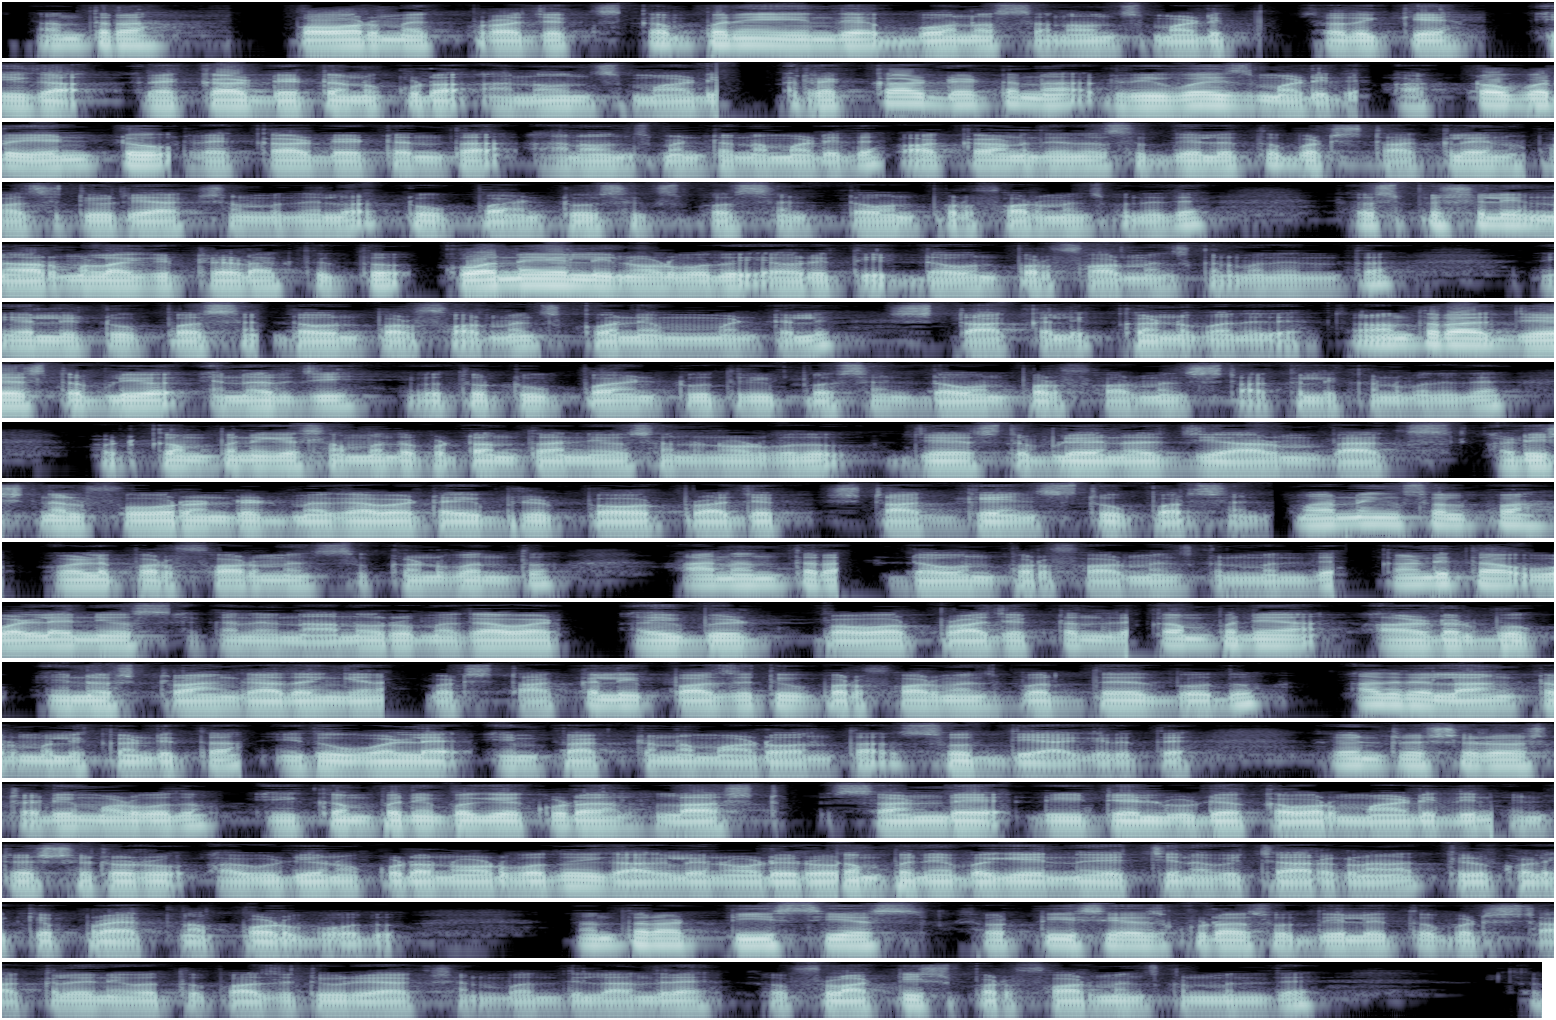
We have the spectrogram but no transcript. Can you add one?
ನಂತರ ಪವರ್ ಮೆಕ್ ಪ್ರಾಜೆಕ್ಟ್ಸ್ ಕಂಪನಿ ಹಿಂದೆ ಬೋನಸ್ ಅನೌನ್ಸ್ ಮಾಡಿತ್ತು. ಅದಕ್ಕೆ ಈಗ ರೆಕಾರ್ಡ್ ಡೇಟ್ ಅನ್ನು ಕೂಡ ಅನೌನ್ಸ್ ಮಾಡಿ. ರೆಕಾರ್ಡ್ ಡೇಟ್ ಅನ್ನ ರಿವೈಸ್ ಮಾಡಿದೆ. ಅಕ್ಟೋಬರ್ ಎಂಟು ರೆಕಾರ್ಡ್ ಡೇಟ್ ಅಂತ ಅನೌನ್ಸ್ಮೆಂಟ್ ಅನ್ನ ಮಾಡಿದೆ. ಆ ಕಾರಣದಿಂದ ಸುದ್ದಿಯಲ್ಲಿತ್ತು, but stock line positive reaction ಬಂದಿಲ್ಲ. Two point two six percent down performance ಬಂದಿದೆ. ಎಸ್ಪೆಷಲಿ ನಾರ್ಮಲ್ ಆಗಿ ಟ್ರೇಡ್ ಆಗ್ತಿತ್ತು. ಕೊನೆಯಲ್ಲಿ ನೋಡಬಹುದು ಯಾವ ರೀತಿ ಡೌನ್ ಪರ್ಫಾರ್ಮೆನ್ಸ್ ಬಂದಿದೆ ಅಂತ. Nearly two percent down performance ಕೊನೆ ಮೂಮೆಂಟ್ ಅಲ್ಲಿ ಸ್ಟಾಕ್ ಅಲ್ಲಿ ಕಂಡು ಬಂದಿದೆ. ನಂತರ ಜೆ ಎಸ್ ಡಬ್ಲ್ಯೂ ಎನರ್ಜಿ ಇವತ್ತು two point two three percent down performance stock ಅಲ್ಲಿ ಕಂಡು ಬಂದಿದೆ. ಬಟ್ ಕಂಪನಿಗೆ ಸಂಬಂಧಪಟ್ಟಂತಹ ನ್ಯೂಸ್ ಅನ್ನು ನೋಡಬಹುದು J S W energy arm bags additional four hundred megawatt hybrid power project stock gains two percent morning ಸ್ವಲ್ಪ ಒಳ್ಳೆ ಪರ್ಫಾರ್ಮೆನ್ಸ್ ಕಂಡು ಬಂತು. ಆ ನಂತರ ಡೌನ್ ಪರ್ಫಾರ್ಮೆನ್ಸ್ ಕಂಡು ಬಂದಿದೆ. ಖಂಡಿತ ಒಳ್ಳೆ ನ್ಯೂಸ್ ಯಾಕಂದ್ರೆ ನಾನೂರು ಮೆಗಾವ್ಯಾಟ್ ಹೈಬ್ರಿಡ್ ಪವರ್ ಪ್ರಾಜೆಕ್ಟ್ ಅಂದ್ರೆ ಕಂಪನಿಯ ಆರ್ಡರ್ ಬುಕ್ ಇನ್ನೂ ಸ್ಟ್ರಾಂಗ್ ಆದಂಗೆ ಬಟ್ ಸ್ಟಾಕ್ ಅಲ್ಲಿ ಪಾಸಿಟಿವ್ ಪರ್ಫಾರ್ಮೆನ್ಸ್ ಬರ್ತಾ ಇರಬಹುದು ಆದ್ರೆ ಲಾಂಗ್ ಟರ್ಮ್ ಅಲ್ಲಿ ಖಂಡಿತ ಇದು ಒಳ್ಳೆ ಇಂಪ್ಯಾಕ್ಟ್ ಅನ್ನು ಮಾಡುವಂತ ಸುದ್ದಿ ಆಗಿರುತ್ತೆ. ಇಂಟ್ರೆಸ್ಟ್ ಇರೋ ಸ್ಟಡಿ ಮಾಡಬಹುದು ಈ ಕಂಪನಿ ಬಗ್ಗೆ ಕೂಡ last Sunday detail video cover ಮಾಡಿದ್ದೀನಿ. ಇಂಟ್ರೆಸ್ಟ್ ಇರೋರು ಆ ವಿಡಿಯೋನು ಕೂಡ ನೋಡಬಹುದು ಈಗಾಗಲೇ ನೋಡಿರೋ ಕಂಪನಿ ಬಗ್ಗೆ ಇನ್ನೂ ಹೆಚ್ಚಿನ ವಿಚಾರಗಳನ್ನ ತಿಳ್ಕೊಳ್ಳಿಕ್ಕೆ ಪ್ರಯತ್ನ ಪಡಬಹುದು ನಂತರ T C S so T C S ಕೂಡ ಸುದ್ದಿಲಿತ್ತು ಬಟ್ ಸ್ಟಾಕ್ ಅಲ್ಲಿ ಇವತ್ತು ಪಾಸಿಟಿವ್ ರಿಯಾಕ್ಷನ್ ಬಂದಿಲ್ಲ ಅಂದ್ರೆ ಫ್ಲಾಟಿಶ್ ಪರ್ಫಾರ್ಮೆನ್ಸ್ ಬಂದಿದೆ.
